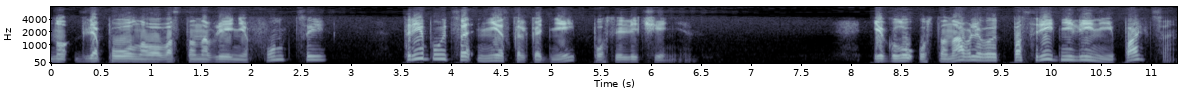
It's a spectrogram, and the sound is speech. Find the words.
но для полного восстановления функции требуется несколько дней после лечения. Иглу устанавливают по средней линии пальца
